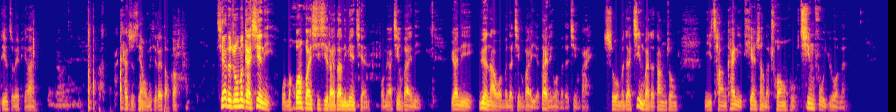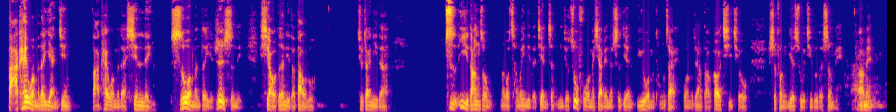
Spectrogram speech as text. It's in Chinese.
弟兄姊妹平安。开始之前，我们一起来祷告。亲爱的主，我们感谢你，我们欢欢喜喜来到你面前，我们要敬拜你。愿你悦纳我们的敬拜，也带领我们的敬拜，使我们在敬拜的当中，你敞开你天上的窗户，倾覆于我们，打开我们的眼睛，打开我们的心灵，使我们得以认识你，晓得你的道路。就在你的。旨意当中能够成为你的见证，你就祝福我们下边的时间与我们同在。我们这样祷告祈求，是奉耶稣基督的圣名，阿门。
